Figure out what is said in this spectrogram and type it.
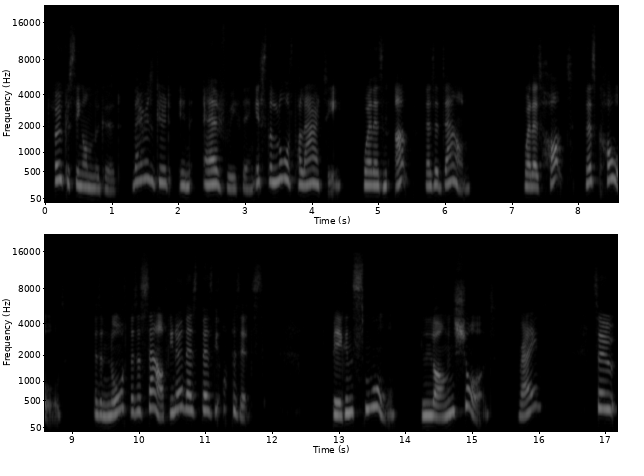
Focusing on the good. There is good in everything. It's the law of polarity. Where there's an up, there's a down. Where there's hot, there's cold. There's a north, there's a south. You know, there's there's the opposites. Big and small, long and short, right? So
